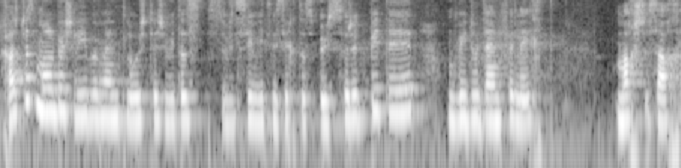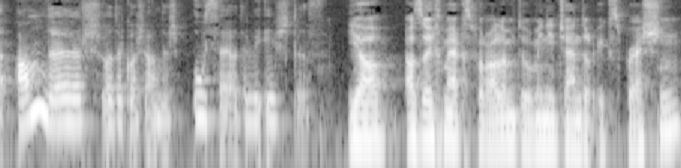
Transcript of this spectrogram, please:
kannst du das mal beschreiben, wenn du Lust hast, wie, das, wie, wie sich das äußert bei dir und wie du dann vielleicht machst Sachen anders oder gehst anders raus oder wie ist das? Ja, also ich merke es vor allem durch meine Gender Expression.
